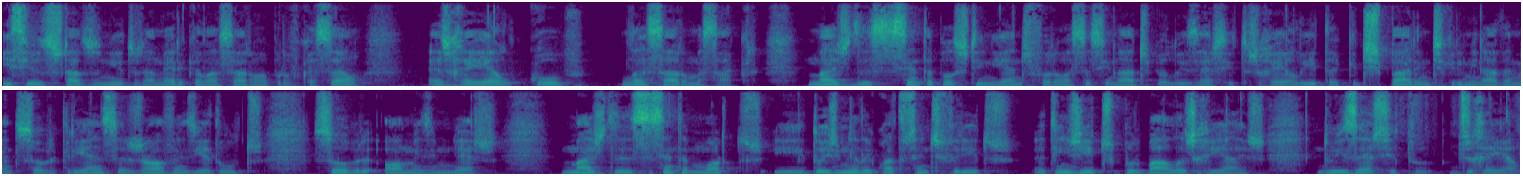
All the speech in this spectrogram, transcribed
E se os Estados Unidos da América lançaram a provocação, Israel coube lançar o massacre. Mais de 60 palestinianos foram assassinados pelo exército israelita, que dispara indiscriminadamente sobre crianças, jovens e adultos, sobre homens e mulheres. Mais de 60 mortos e 2.400 feridos, atingidos por balas reais do exército de Israel.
